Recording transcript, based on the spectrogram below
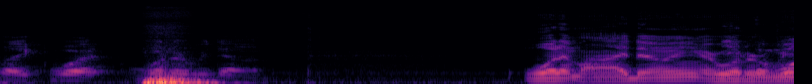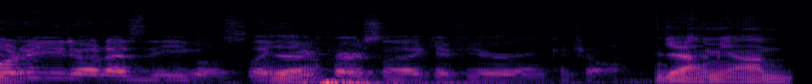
like, what, what are we doing? What am I doing, or what are we? what doing? are you doing as the Eagles? Like Yeah. you personally, like if you're in control. Yeah, I mean, I'm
